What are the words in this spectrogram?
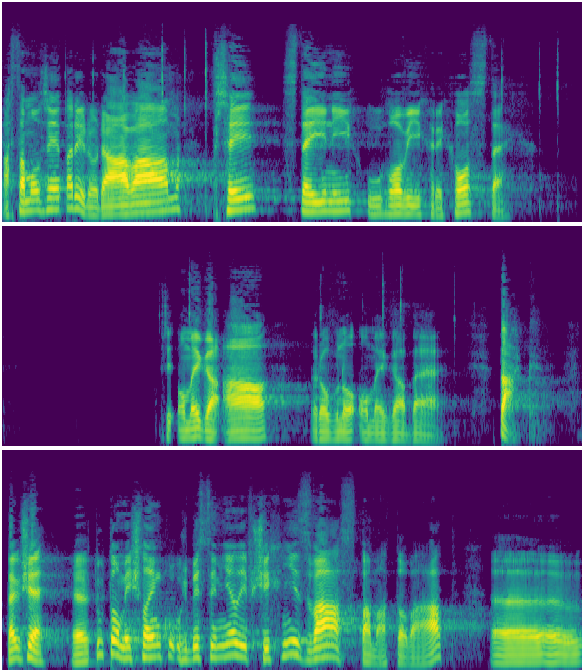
a samozřejmě tady dodávám při stejných úhlových rychlostech. Při omega A rovno omega B. Tak, takže eh, tuto myšlenku už by si měli všichni z vás pamatovat. Eh,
